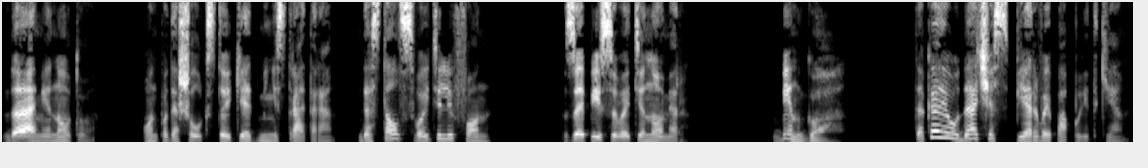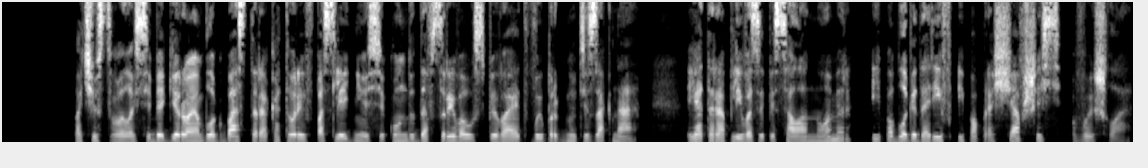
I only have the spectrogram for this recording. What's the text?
Да, минуту. Он подошел к стойке администратора, достал свой телефон. Записывайте номер. Бинго. Такая удача с первой попытки. Почувствовала себя героем блокбастера, который в последнюю секунду до взрыва успевает выпрыгнуть из окна. Я торопливо записала номер и, поблагодарив и попрощавшись, вышла.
